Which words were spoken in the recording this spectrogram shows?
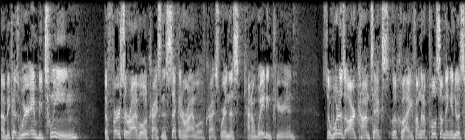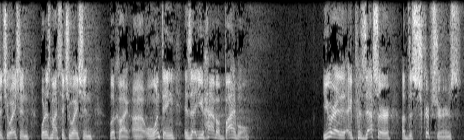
Uh, because we're in between the first arrival of Christ and the second arrival of Christ. We're in this kind of waiting period. So what does our context look like? If I'm going to pull something into a situation, what does my situation look like? Uh, well, one thing is that you have a Bible. You are a, a possessor of the scriptures.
